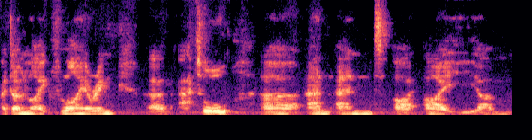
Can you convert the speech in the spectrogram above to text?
I don't like flyering um, at all, uh, and and I I, um,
